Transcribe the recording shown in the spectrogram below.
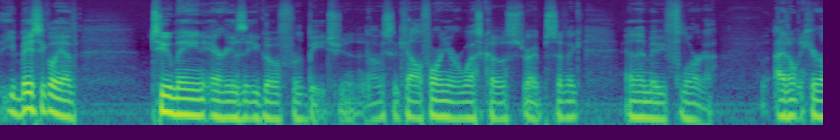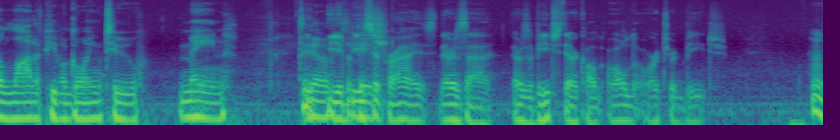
you basically have two main areas that you go for the beach. Obviously, California or West Coast, right, Pacific, and then maybe Florida. I don't hear a lot of people going to Maine to go You'd to the be beach. surprised. There's a there's a beach there called Old Orchard Beach, Hmm.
